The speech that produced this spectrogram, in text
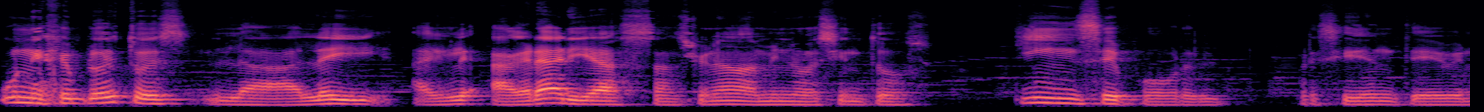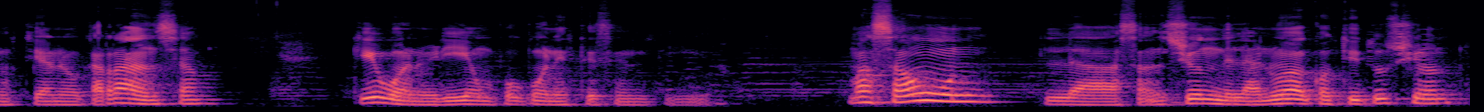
Un ejemplo de esto es la ley agraria sancionada en 1915 por el presidente Venustiano Carranza, que bueno, iría un poco en este sentido. Más aún, la sanción de la nueva constitución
